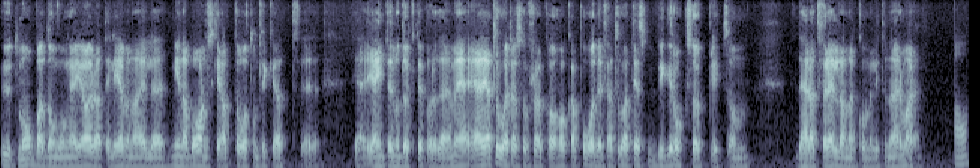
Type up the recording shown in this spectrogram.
utmobbad de gånger jag gör att eleverna eller mina barn skrattar åt dem tycker att eh, jag, jag inte är duktig på det där. Men jag, jag, tror att jag ska försöka haka på det för jag tror att det bygger också upp liksom det här att föräldrarna kommer lite närmare. Ja.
